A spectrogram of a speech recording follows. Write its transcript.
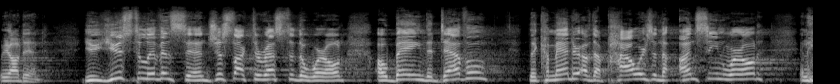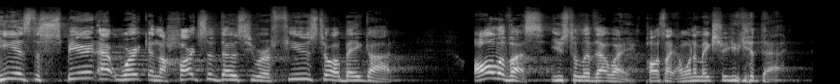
We all did. You used to live in sin just like the rest of the world, obeying the devil, the commander of the powers in the unseen world, and he is the spirit at work in the hearts of those who refuse to obey God. All of us used to live that way. Paul's like, I want to make sure you get that.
